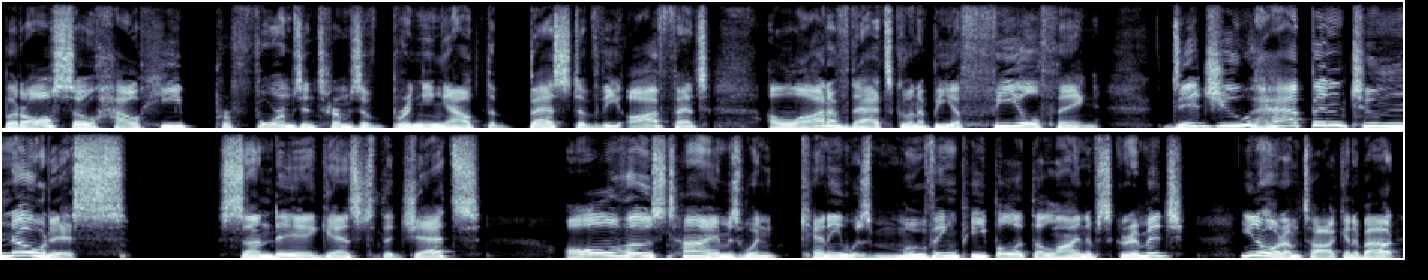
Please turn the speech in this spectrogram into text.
but also how he performs in terms of bringing out the best of the offense. A lot of that's going to be a feel thing. Did you happen to notice Sunday against the Jets? All those times when Kenny was moving people at the line of scrimmage? You know what I'm talking about.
